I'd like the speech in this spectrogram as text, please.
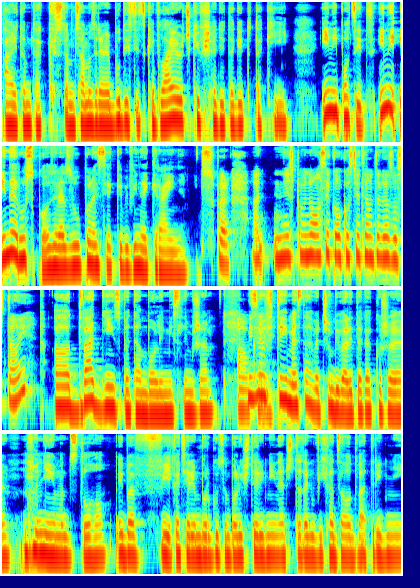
a je tam, tak, tam samozrejme buddhistické vlajočky všade, tak je to taký iný pocit, iný, iné Rusko, zrazu úplne si keby v inej krajine. Super. A nespomenula si, koľko ste tam teda zostali? Uh, dva dní sme tam boli, myslím, že. Okay. My sme v tých mestách väčšinou bývali tak akože, no nie moc dlho. Iba v Jekaterinburgu sme boli 4 dní, ináč to tak vychádzalo 2-3 dní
